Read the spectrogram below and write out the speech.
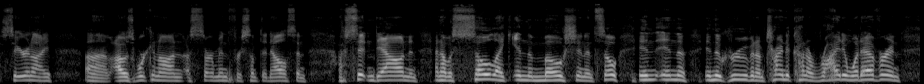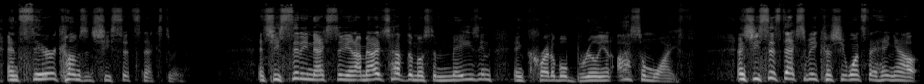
Sarah and I, um, I was working on a sermon for something else, and I was sitting down, and, and I was so like in the motion and so in, in the in the groove, and I'm trying to kind of write and whatever. And and Sarah comes and she sits next to me, and she's sitting next to me, and I mean I just have the most amazing, incredible, brilliant, awesome wife, and she sits next to me because she wants to hang out.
